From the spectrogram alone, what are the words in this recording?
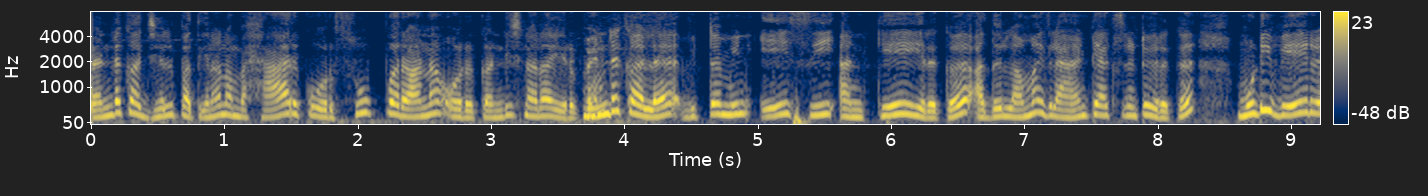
வெண்டைக்காய் ஜெல் பார்த்தீங்கன்னா நம்ம ஹேருக்கு ஒரு சூப்பரான ஒரு கண்டிஷனராக இருக்கும். வெண்டைக்காயில் vitamin A C and K இருக்குது அதுவும் இல்லாமல் இதில் ஆன்டி ஆக்சிடென்ட்டும் இருக்கு. முடி வேறு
